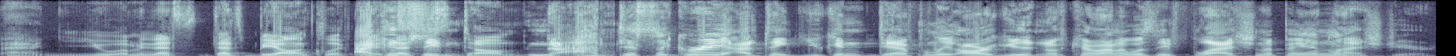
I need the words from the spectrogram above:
Uh, you, I mean, that's that's beyond clickbait. I that's see. just dumb. No, I disagree. I think you can definitely argue that North Carolina was a flash in the pan last year.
